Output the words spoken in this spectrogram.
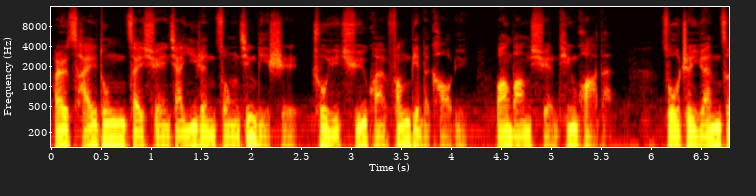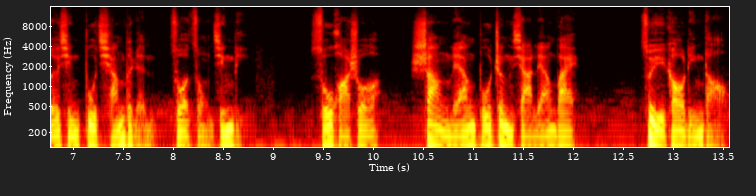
而财东在选下一任总经理时，出于取款方便的考虑，往往选听话的、组织原则性不强的人做总经理。俗话说：“上梁不正下梁歪。”最高领导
